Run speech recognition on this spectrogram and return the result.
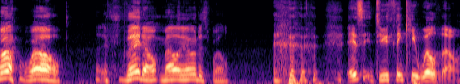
Huh, well, if they don't, Meliodas will. Is do you think he will though?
